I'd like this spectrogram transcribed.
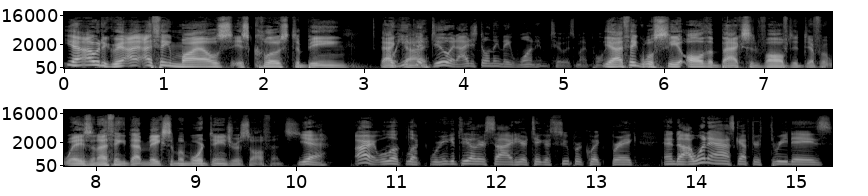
Yeah, I would agree. I, I think Miles is close to being that oh, he guy. could do it. I just don't think they want him to. Is my point. Yeah, I think we'll see all the backs involved in different ways, and I think that makes him a more dangerous offense. Yeah. All right. Well, look, look. We're gonna get to the other side here. Take a super quick break, and uh, I want to ask after three days,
